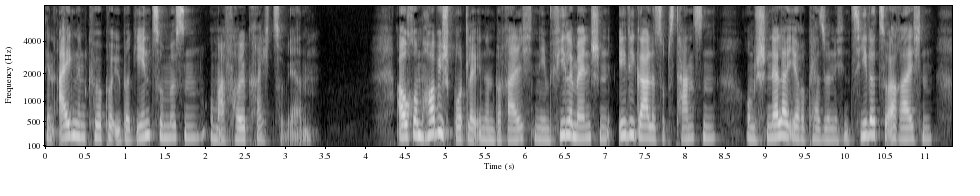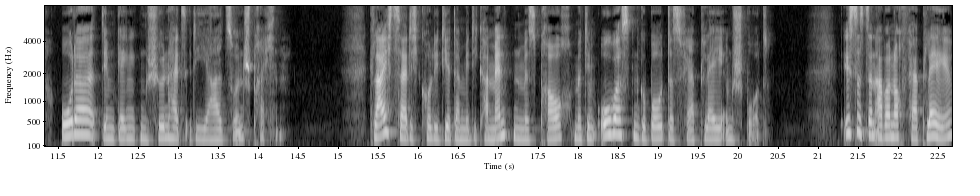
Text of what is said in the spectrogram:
den eigenen Körper übergehen zu müssen, um erfolgreich zu werden. Auch im Hobbysportlerinnenbereich nehmen viele Menschen illegale Substanzen, um schneller ihre persönlichen Ziele zu erreichen oder dem gängigen Schönheitsideal zu entsprechen. Gleichzeitig kollidiert der Medikamentenmissbrauch mit dem obersten Gebot des Fair Play im Sport. Ist es denn aber noch Fair Play,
